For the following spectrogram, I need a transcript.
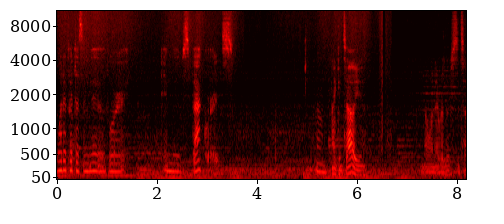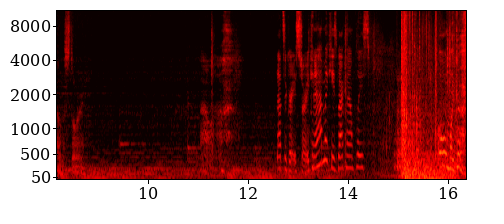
what if it doesn't move or it moves backwards? Hmm. I can tell you. No one ever lives to tell the story. I. Oh, that's a great story. Can I have my keys back now, please? Oh my god!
